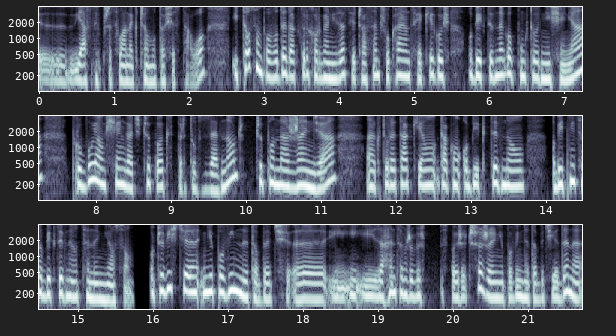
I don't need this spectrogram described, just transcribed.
y, jasnych przesłanek, czemu to się stało. I to są powody, dla których organizacje czasem szukając jakiegoś obiektywnego punktu odniesienia, próbują sięgać czy po ekspertów z zewnątrz, czy po narzędzia, e, które taką, taką obiektywną, obietnicę obiektywnej oceny niosą. Oczywiście nie powinny to być, e, i, i, zachęcam, żeby spojrzeć szerzej, nie powinny to być jedyne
